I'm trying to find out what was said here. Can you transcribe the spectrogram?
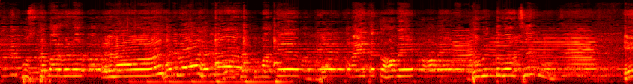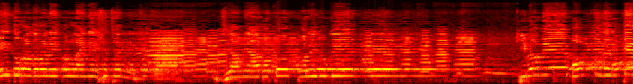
তুমি বুঝতে পারবে না। তোমাকে ভক্ত হয়ে যেতে হবে। গোবিন্দ বলছেন, এই তো লাইনে এসেছেন। যে আমি আগত কলিযুগে কীভাবে ভক্তদেরকে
